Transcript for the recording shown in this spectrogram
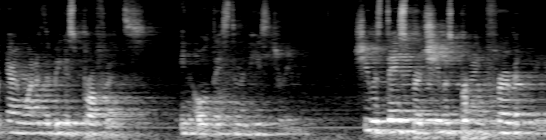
became one of the biggest prophets in Old Testament history. She was desperate, she was praying fervently.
